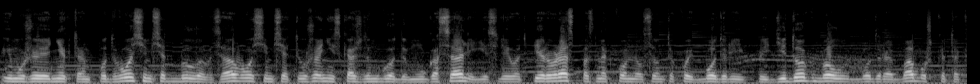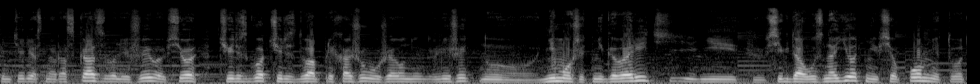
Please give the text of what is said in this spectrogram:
Им уже некоторым под 80 было, за 80, и уже они с каждым годом угасали. Если вот первый раз познакомился, он такой бодрый дедок был, бодрая бабушка, так интересно рассказывали, живо, все. Через год, через два прихожу, уже он лежит, но не может не говорить, не всегда узнает, не все помнит. Вот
